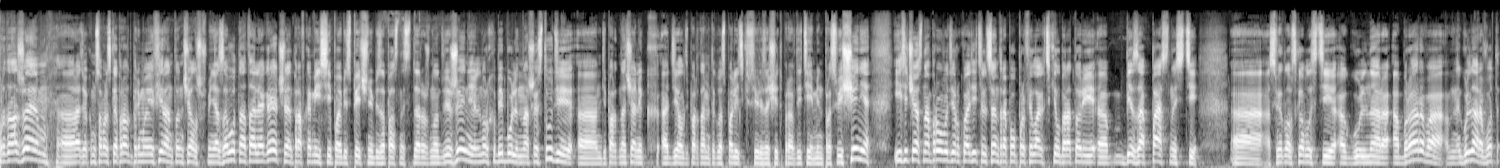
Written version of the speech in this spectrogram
Продолжаем. Э, радио «Комсомольская правда», прямой эфир. Антон Челышев меня зовут. Наталья Агрет, член правкомиссии по обеспечению безопасности дорожного движения. Эльнур Хабибулин в нашей студии, э, начальник отдела Департамента госполитики в сфере защиты прав детей Минпросвещения. И сейчас на проводе руководитель Центра по профилактике лаборатории э, безопасности Свердловской области Гульнара Абрарова. Гульнара, вот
